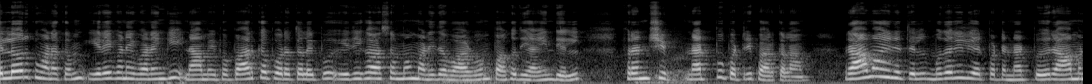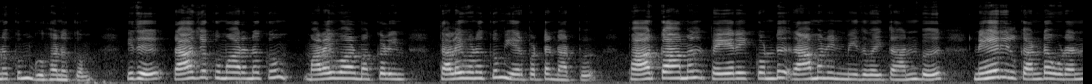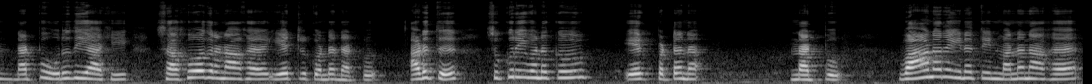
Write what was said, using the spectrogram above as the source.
எல்லோருக்கும் வணக்கம். இறைவனை வணங்கி நாம் இப்போ பார்க்க போகிற தலைப்பு இதிகாசமும் மனித வாழ்வும் பகுதி ஐந்தில் ஃப்ரெண்ட்ஷிப் நட்பு பற்றி பார்க்கலாம். ராமாயணத்தில் முதலில் ஏற்பட்ட நட்பு ராமனுக்கும் குகனுக்கும். இது ராஜகுமாரனுக்கும் மலைவாழ் மக்களின் தலைவனுக்கும் ஏற்பட்ட நட்பு. பார்க்காமல் பெயரை கொண்டு ராமனின் மீது வைத்த அன்பு நேரில் கண்டவுடன் நட்பு உறுதியாகி சகோதரனாக ஏற்றுக்கொண்ட நட்பு. அடுத்து சுக்ரீவனுக்கு ஏற்பட்ட ந நட்பு. வானர இனத்தின் மன்னனாக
